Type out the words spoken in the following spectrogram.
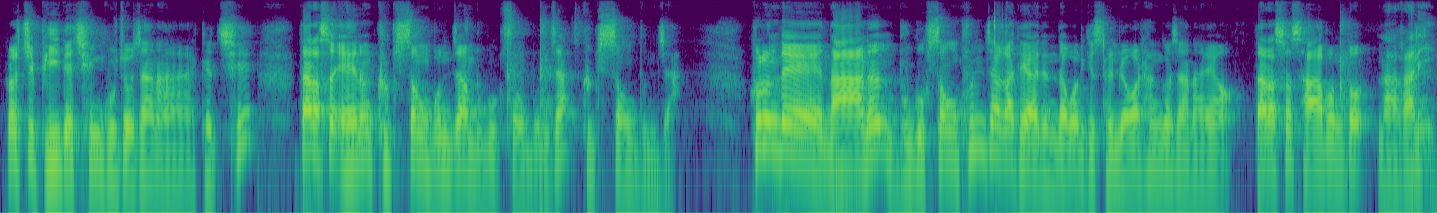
그렇지, 비대칭 구조잖아. 그렇지? 따라서 애는 극성 분자, 무극성 분자, 극성 분자. 그런데 나는 무극성 분자가 돼야 된다고 이렇게 설명을 한 거잖아요. 따라서 4번도 나가리.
